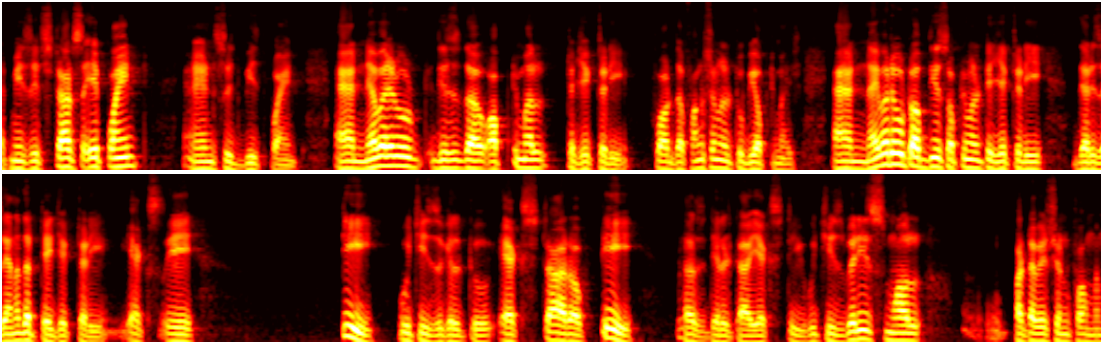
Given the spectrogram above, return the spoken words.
That means, it starts a point and ends with b point and neighborhood this is the optimal trajectory for the functional to be optimized and neighborhood of this optimal trajectory there is another trajectory x a t which is equal to x star of t plus delta x t which is very small perturbation from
